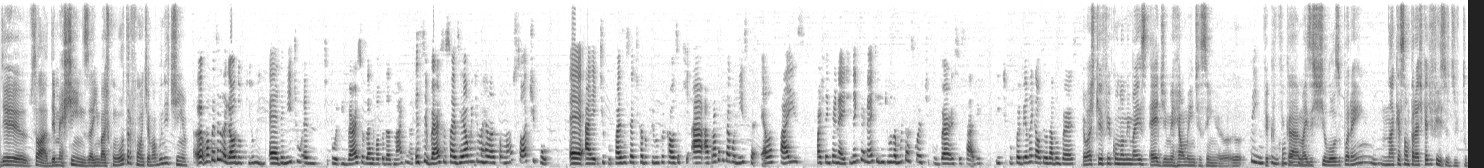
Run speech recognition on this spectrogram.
The, sei lá, The Machines aí embaixo com outra fonte, é mais bonitinho. Ah, Uma coisa legal do filme é The Mitchell and, tipo, e versus a Revolta das Máquinas. Esse versus faz realmente uma relação não só, tipo, é, a, tipo, faz a estética do filme por causa que a, a própria protagonista, ela faz parte da internet. E na internet a gente usa muitas coisas, tipo, versus, sabe? E, tipo, foi bem legal ter usado o verso. Eu acho que fica um nome mais Ed, realmente, assim. eu- eu- Sim, Fica, sim, fica mais estiloso, porém, na questão prática é difícil de tu,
